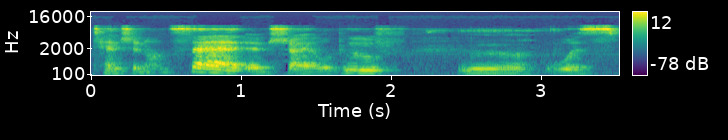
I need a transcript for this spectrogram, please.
tension on set, and Shia LaBeouf Yeah. was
